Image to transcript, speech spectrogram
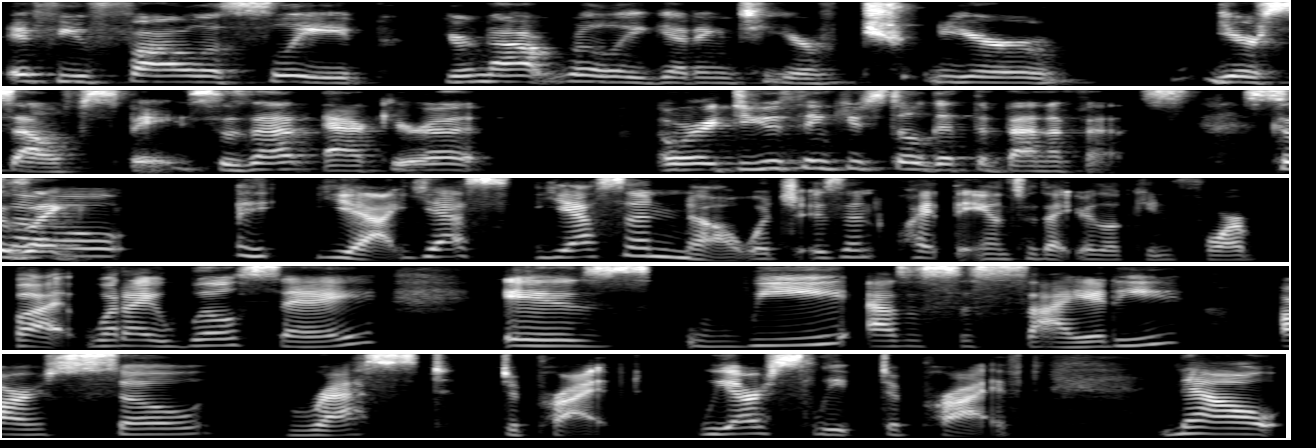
if you fall asleep you're not really getting to your your your self space. Is that accurate? Or do you think you still get the benefits? Because so, like uh, yeah, yes, yes, and no, which isn't quite the answer that you're looking for. But what I will say is we as a society are so rest deprived. We are sleep deprived. Now,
